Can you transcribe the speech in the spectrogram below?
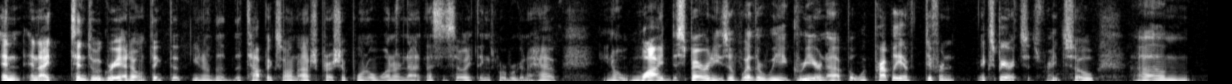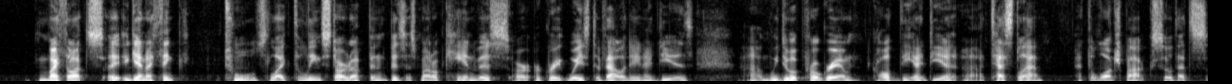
and and I tend to agree. I don't think that you know the, the topics on entrepreneurship 101 are not necessarily things where we're going to have you know wide disparities of whether we agree or not, but we probably have different experiences, right? So um, my thoughts again, I think tools like the Lean Startup and Business Model Canvas are, are great ways to validate ideas. Um, we do a program called the Idea uh, Test Lab at the Launchbox, so that's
